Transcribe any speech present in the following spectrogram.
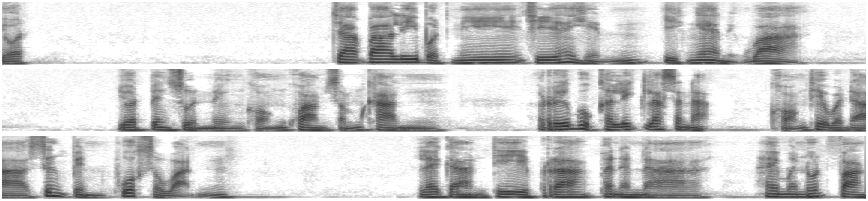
ยศ จากบาลีบทนี้ชี้ให้เห็นอีกแง่หนึ่งว่า ยศเป็นส่วนหนึ่งของความสำคัญ หรือบุคลิกลักษณะของเทวดาซึ่งเป็นพวกสวรรค์ และการที่พระพรรณนาให้มนุษย์ฟัง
